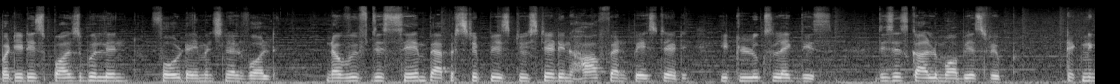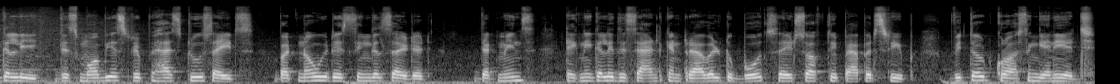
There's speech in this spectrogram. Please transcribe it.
But it is possible in 4 dimensional world. Now if this same paper strip is twisted in half and pasted, it looks like this. This is called Mobius strip. Technically, this Mobius strip has two sides, but now it is single sided. That means technically the ant can travel to both sides of the paper strip without crossing any edge.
